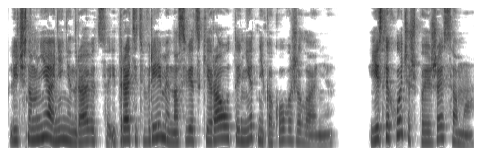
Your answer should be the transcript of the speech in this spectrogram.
Лично мне они не нравятся, и тратить время на светские рауты нет никакого желания. Если хочешь, поезжай сама.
